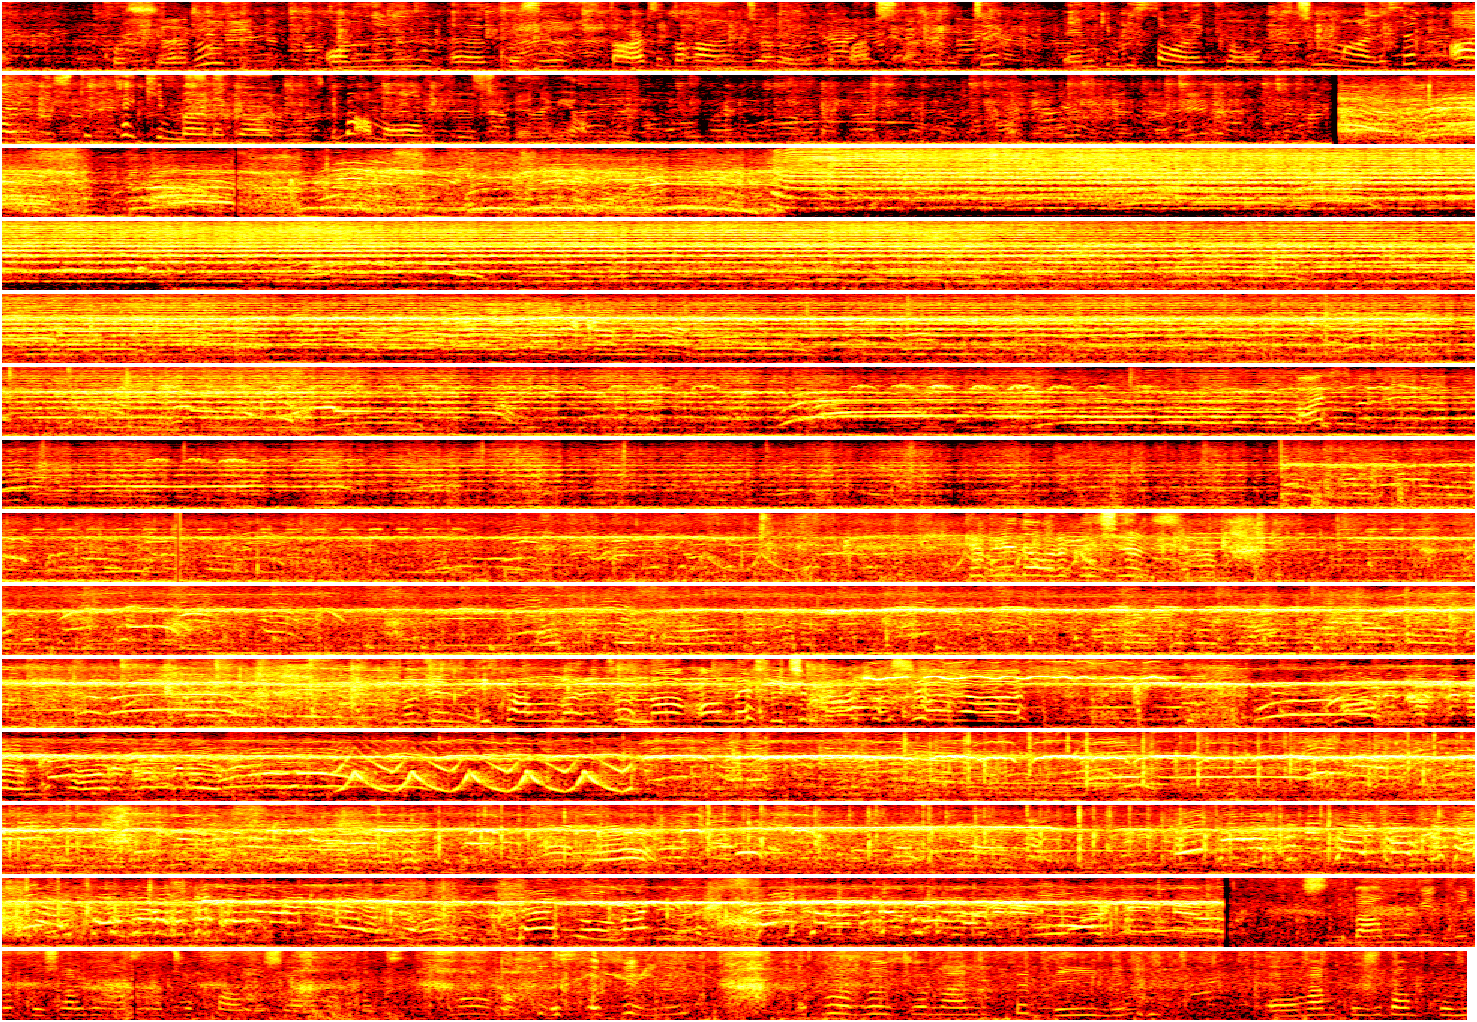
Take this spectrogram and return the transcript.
koşuyoruz. Onların e, koşu startı daha önce verildi başlangıcı. Benimki bir sonraki olduğu için maalesef ayrı düştük. Tekim böyle gördüğünüz gibi ama olsun hiçbir önemi yok.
